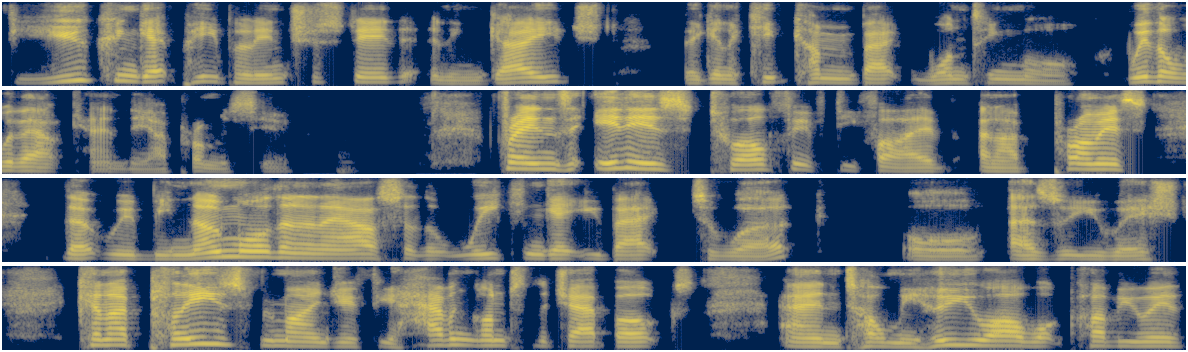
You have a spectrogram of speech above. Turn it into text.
If you can get people interested and engaged they're going to keep coming back wanting more with or without candy i promise you. Friends it is 12.55 and i promise that we'd be no more than an hour so that we can get you back to work or as you wish. Can I please remind you, if you haven't gone to the chat box and told me who you are, what club you're with,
